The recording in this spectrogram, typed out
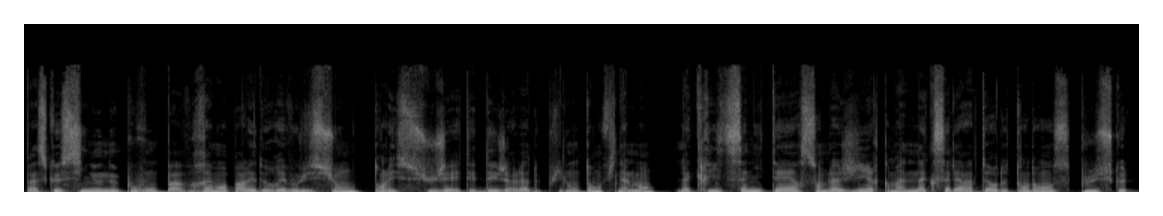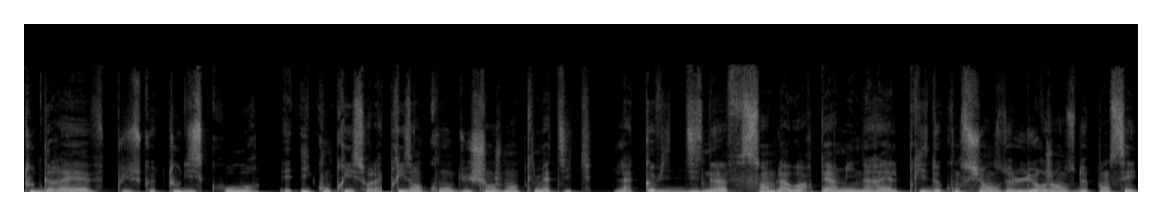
Parce que si nous ne pouvons pas vraiment parler de révolution, tant les sujets étaient déjà là depuis longtemps finalement, la crise sanitaire semble agir comme un accélérateur de tendance plus que toute grève, plus que tout discours, et y compris sur la prise en compte du changement climatique la Covid-19 semble avoir permis une réelle prise de conscience de l'urgence de penser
